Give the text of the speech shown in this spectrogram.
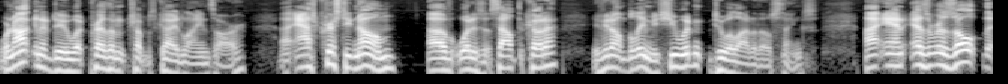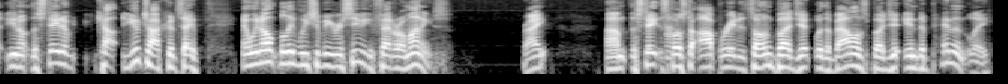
We're not going to do what President Trump's guidelines are." Uh, ask Kristi Noem of what is it, South Dakota? If you don't believe me, she wouldn't do a lot of those things. Uh, and as a result, you know, the state of Utah could say, "And we don't believe we should be receiving federal monies." Right? Um, the state is supposed to operate its own budget with a balanced budget independently.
